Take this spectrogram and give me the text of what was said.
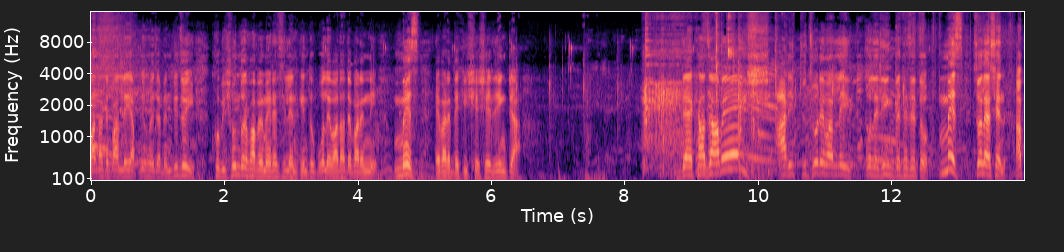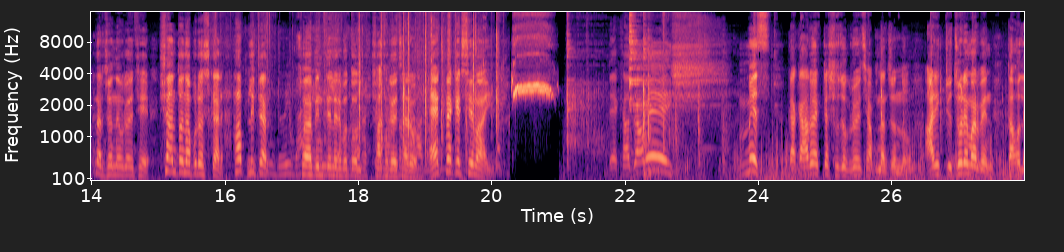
বাঁধাতে পারলেই আপনি হয়ে যাবেন। বিজয়ী খুবই সুন্দরভাবে মেরেছিলেন কিন্তু পোলে বাঁধাতে পারেননি। মেস, এবারে দেখি শেষের রিংটা। দেখা যাবে আর একটু জোরে মারলেই পোলে রিং বেঁধে যেত। মিস, চলে আসেন। আপনার জন্য রয়েছে সান্ত্বনা পুরস্কার, হাফ লিটার সয়াবিন তেলের বোতল, সাথে রয়েছে আরও এক প্যাকেট সেমাই। দেখা যাবে মিস, কাকা, আরও একটা সুযোগ রয়েছে আপনার জন্য। আর একটু জোরে মারবেন, তাহলে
